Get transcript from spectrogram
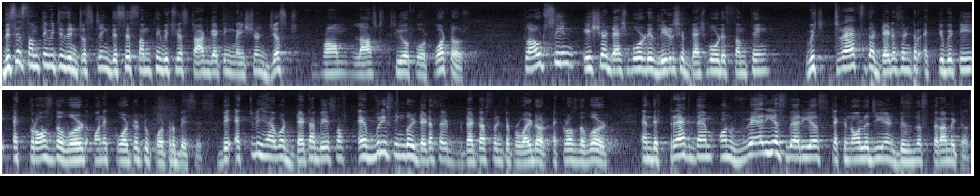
This is something which is interesting. This is something which we start getting mentioned just from last three or four quarters. CloudScene Asia dashboard is leadership dashboard is something which tracks the data center activity across the world on a quarter to quarter basis. They actually have a database of every single data center provider across the world and they track them on various, various technology and business parameters.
